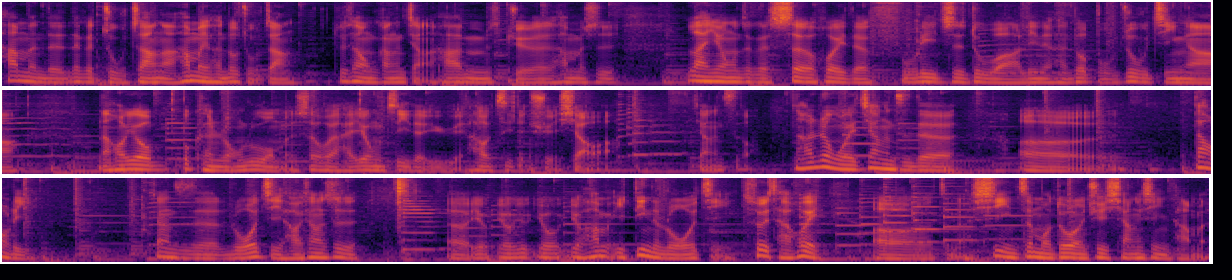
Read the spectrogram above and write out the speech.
他们的那个主张啊，他们有很多主张，就像我刚刚讲，他们觉得他们是滥用这个社会的福利制度啊，领了很多补助金啊，然后又不肯融入我们社会，还用自己的语言，还有自己的学校啊。这样子哦，那他认为这样子的呃道理，这样子的逻辑好像是呃有有有有他们一定的逻辑，所以才会呃怎么吸引这么多人去相信他们。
